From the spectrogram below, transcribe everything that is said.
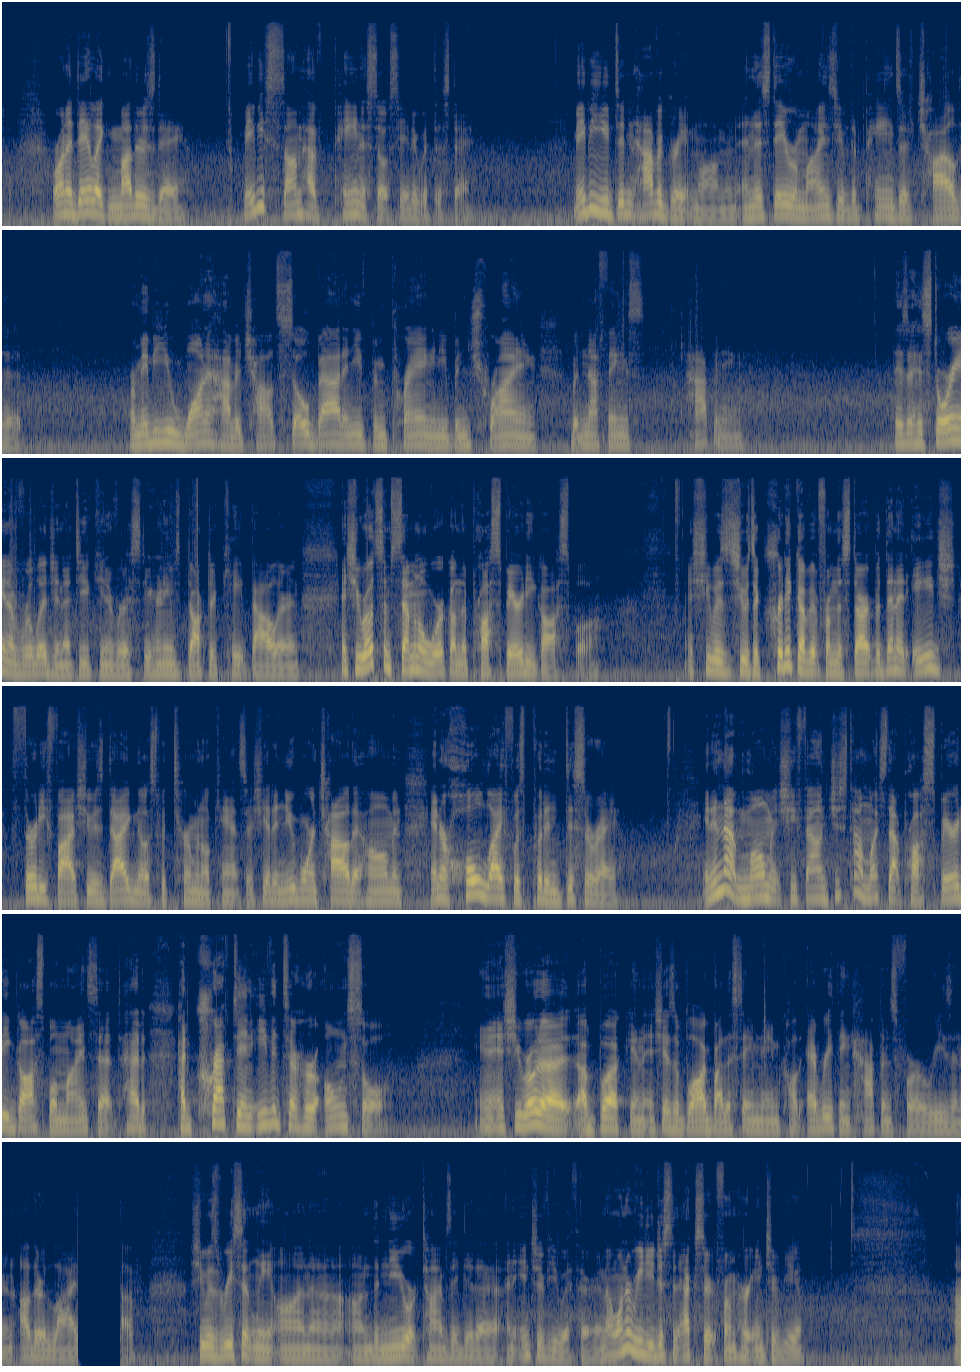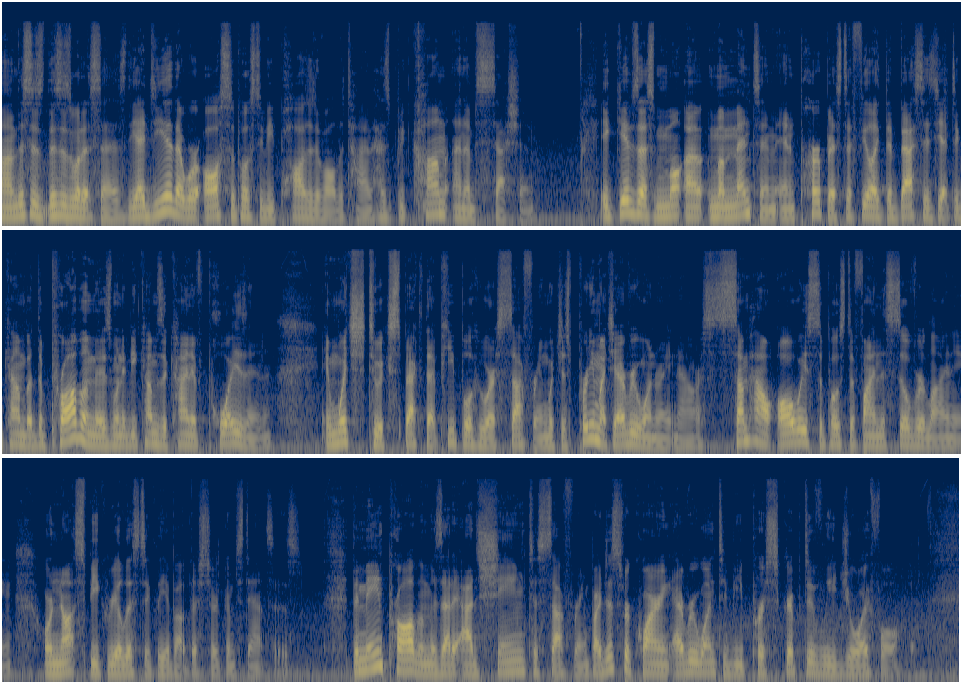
Or on a day like Mother's Day, maybe some have pain associated with this day. Maybe you didn't have a great mom, and, and this day reminds you of the pains of childhood. Or maybe you want to have a child so bad and you've been praying and you've been trying, but nothing's happening. There's a historian of religion at Duke University. Her name's Dr. Kate Bowler, and, and she wrote some seminal work on the prosperity gospel. And she was, she was a critic of it from the start, but then at age 35, she was diagnosed with terminal cancer. She had a newborn child at home, and, and her whole life was put in disarray. And in that moment, she found just how much that prosperity gospel mindset had, had crept in even to her own soul. And she wrote a, a book, and, and, she has a blog by the same name called Everything Happens for a Reason and Other Lies of. She was recently on, uh, on the New York Times. They did a, an interview with her. And I want to read you just an excerpt from her interview. Um, this, is, this is what it says The idea that we're all supposed to be positive all the time has become an obsession. It gives us mo- uh, momentum and purpose to feel like the best is yet to come. But the problem is when it becomes a kind of poison in which to expect that people who are suffering, which is pretty much everyone right now, are somehow always supposed to find the silver lining or not speak realistically about their circumstances. The main problem is that it adds shame to suffering by just requiring everyone to be prescriptively joyful.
